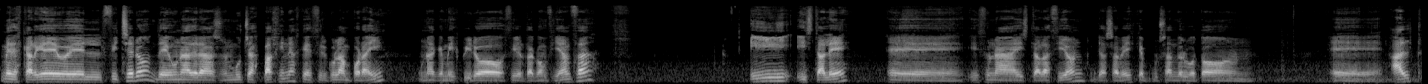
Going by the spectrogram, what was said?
me descargué el fichero de una de las muchas páginas que circulan por ahí, una que me inspiró cierta confianza, y instalé, eh, hice una instalación, ya sabéis que pulsando el botón eh, Alt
